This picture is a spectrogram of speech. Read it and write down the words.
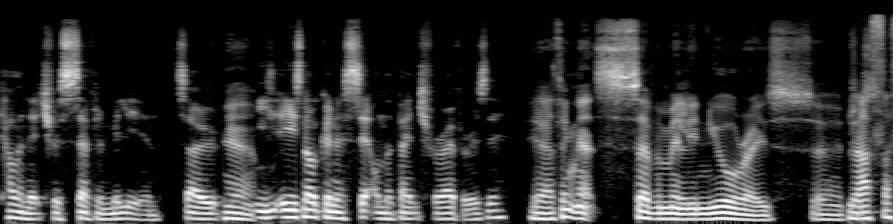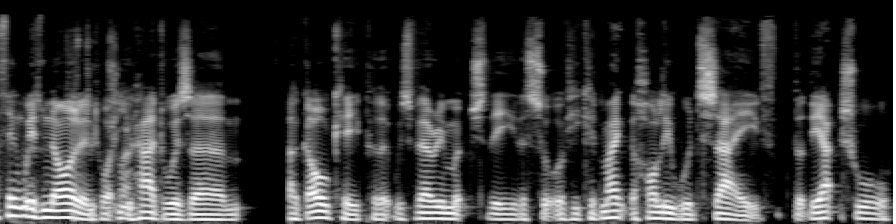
Kalinic for seven million, so Yeah. he, he's not going to sit on the bench forever, is he? Yeah, I think that's seven million euros. Uh, No, I, just- th- I think with Nyland, what you had was um, a goalkeeper that was very much the the sort of he could make the Hollywood save, but the actual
